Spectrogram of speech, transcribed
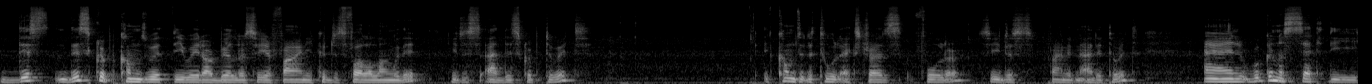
this this script comes with the radar builder so you're fine you could just follow along with it you just add this script to it it comes with the tool extras folder so you just find it and add it to it and we're gonna set the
